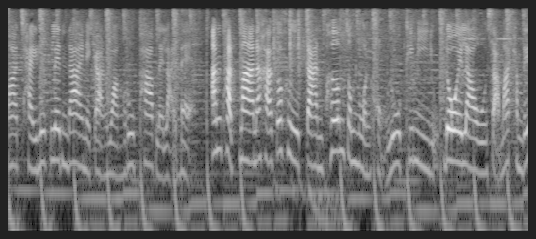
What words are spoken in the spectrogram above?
มารถใช้ลูกเล่นได้ในการวางรูปภาพหลาย ๆ แบบอันถัดมานะคะก็คือการเพิ่มจำนวนของรูปที่มีอยู่ โดยเราสามารถทำได้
